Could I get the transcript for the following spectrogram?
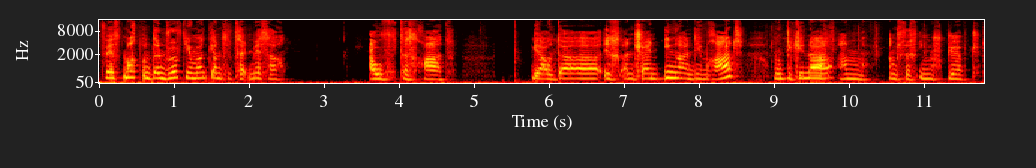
festmacht und dann wirft jemand ganze Zeit Messer auf das Rad. Ja, und da ist anscheinend Inge an dem Rad und die Kinder haben Angst, dass Inge stirbt.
